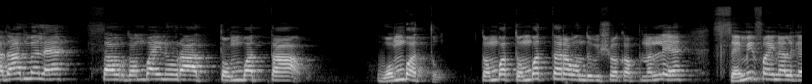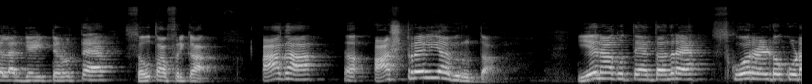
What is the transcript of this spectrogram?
ಅದಾದಮೇಲೆ ಸಾವಿರದ ಒಂಬೈನೂರ ತೊಂಬತ್ತ ಒಂಬತ್ತು ತೊಂಬತ್ತೊಂಬತ್ತರ ಒಂದು ವಿಶ್ವಕಪ್ನಲ್ಲಿ ಸೆಮಿಫೈನಲ್ಗೆ ಲಗ್ಗೆ ಇಟ್ಟಿರುತ್ತೆ ಸೌತ್ ಆಫ್ರಿಕಾ. ಆಗ ಆಸ್ಟ್ರೇಲಿಯಾ ವಿರುದ್ಧ ಏನಾಗುತ್ತೆ ಅಂತಂದರೆ ಸ್ಕೋರ್ ಎರಡು ಕೂಡ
